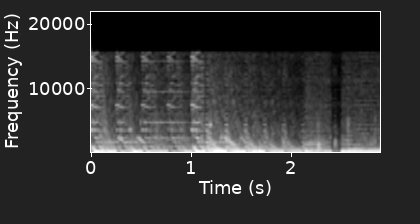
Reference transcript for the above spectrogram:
Thank you.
